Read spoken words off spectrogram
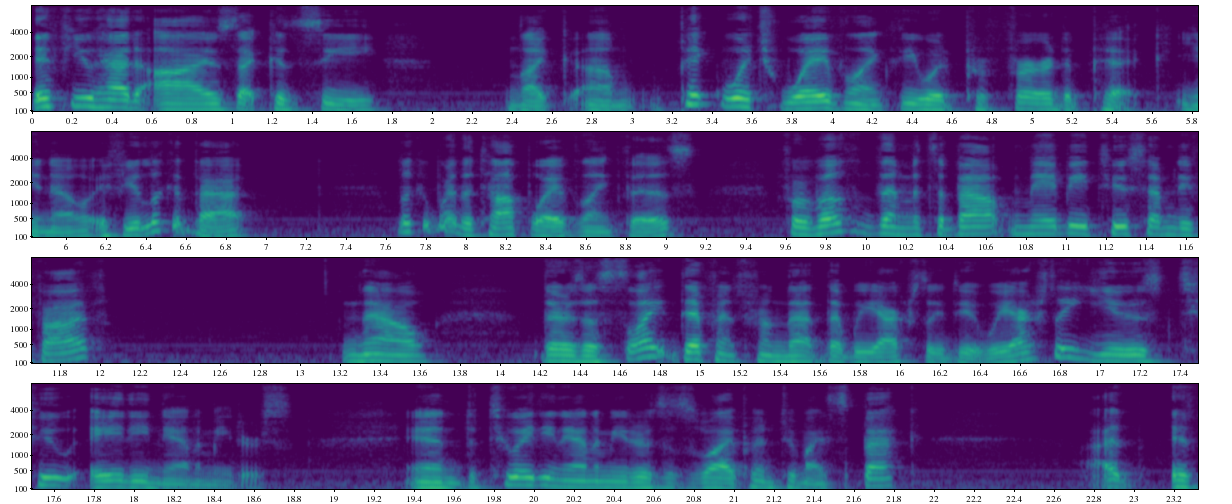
if you had eyes that could see like um, pick which wavelength you would prefer to pick you know if you look at that look at where the top wavelength is for both of them it's about maybe 275 now there's a slight difference from that that we actually do. We actually use 280 nanometers. And the 280 nanometers is what I put into my spec. I, if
